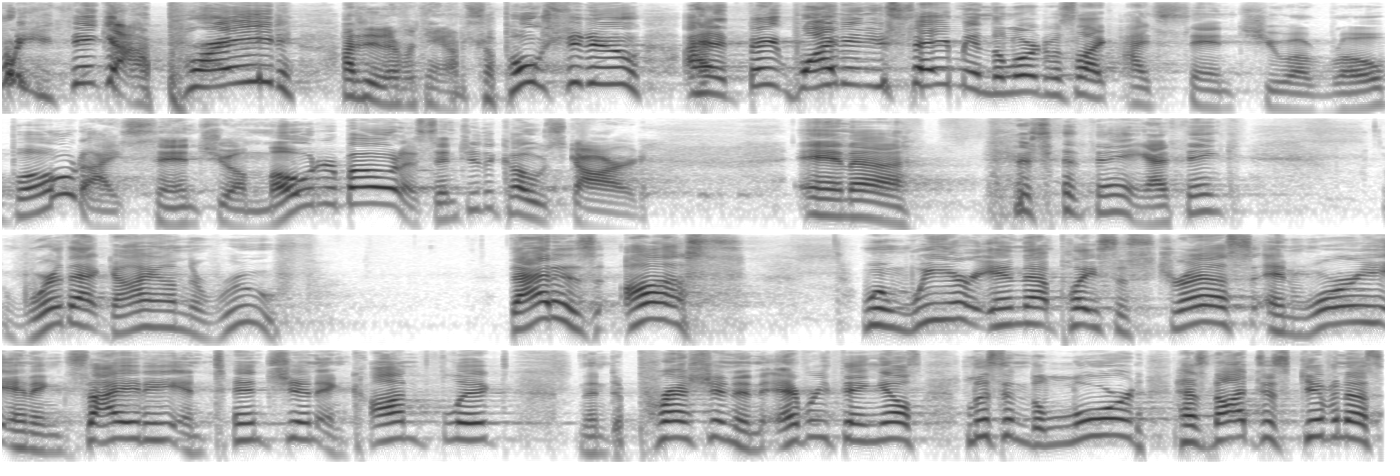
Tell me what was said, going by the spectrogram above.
what do you think? I prayed. I did everything I'm supposed to do. I had faith. Why didn't you save me? And the Lord was like, I sent you a rowboat. I sent you a motorboat. I sent you the Coast Guard. And uh, here's the thing I think we're that guy on the roof. That is us. When we are in that place of stress and worry and anxiety and tension and conflict and depression and everything else, listen, the Lord has not just given us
